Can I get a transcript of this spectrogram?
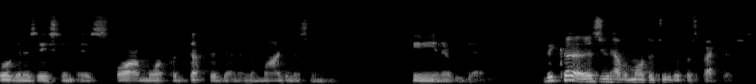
organization is far more productive than an homogenous one any and every day because you have a multitude of perspectives.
